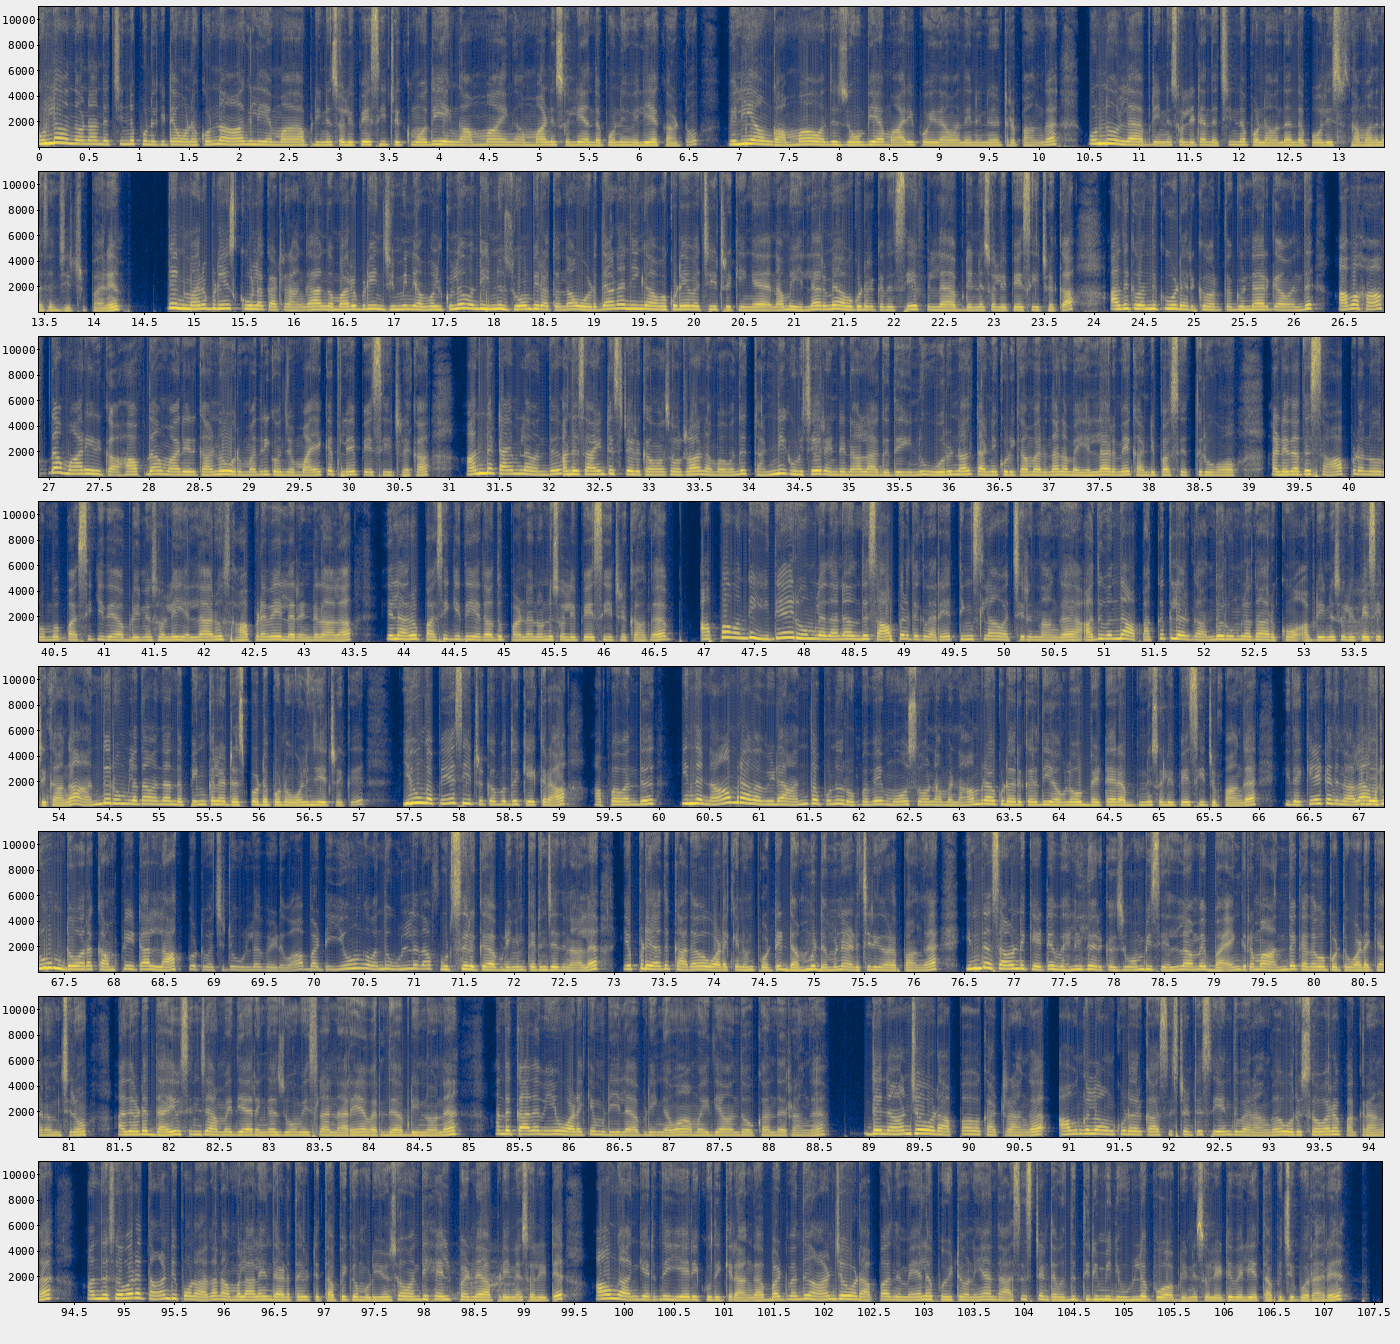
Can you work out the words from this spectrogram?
உள்ளே வந்தோன்னே அந்த சின்ன பொண்ணுக்கிட்ட உனக்கு ஒன்றும் ஆகலையம்மா அப்படின்னு சொல்லி பேசிகிட்டு இருக்கும்போது எங்கள் அம்மா எங்கள் அம்மான்னு சொல்லி அந்த பொண்ணு வெளியே காட்டும். வெளியே அவங்க அம்மா வந்து ஜோம்பியாக மாறி போய் தான் வந்து நின்றுட்டு இருப்பாங்க. ஒன்றும் இல்லை அப்படின்னு சொல்லிட்டு அந்த சின்ன பொண்ணை வந்து அந்த போலீஸ் சமாதானம் செஞ்சிட்ருப்பாரு தென் மறுபடியும் ஸ்கூலில் கட்டுறாங்க. அங்கே மறுபடியும் ஜிம்மின் அவளுக்குள்ளே வந்து இன்னும் ஜோம்பி ரத்தம் தான் ஓடுது. ஆனால் நீங்கள் அவ கூடயே வச்சிட்டு இருக்கீங்க. நம்ம எல்லாருமே அவ கூட இருக்கிறது சேஃப் இல்லை அப்படின்னு சொல்லி பேசிகிட்டு இருக்கா. அதுக்கு வந்து கூட இருக்க ஒருத்த குண்டா இருக்கா வந்து அவன் ஹாஃப் தான் மாறி இருக்கா ஹாஃப் தான் மாறி இருக்கான்னு ஒரு மாதிரி கொஞ்சம் மயக்கத்திலே பேசிகிட்டு இருக்கா. அந்த டைமில் வந்து அந்த சயின்டிஸ்ட் இருக்கவன் சொல்கிறான் நம்ம வந்து தண்ணி குடிச்சே ரெண்டு நாள் ஆகுது. இன்னும் ஒரு நாள் தண்ணி குடிக்காமல் இருந்தால் நம்ம எல்லாருமே கண்டிப்பாக செத்துருவோம். அண்ட் ஏதாவது சாப்பிடணும் ரொம்ப பசிக்குது அப்படின்னு சொல்லி எல்லாரும் சாப்பிடவே இல்லை ரெண்டு நாளாக எல்லாரும் பசிக்குது ஏதாவது பண்ணணும்னு சொல்லி பேசிகிட்டு இருக்காங்க. அப்போ வந்து இதே ரூமில் தானே வந்து சாப்பிட்றதுக்கு நிறைய திங்ஸ்லாம் வச்சுருந்தாங்க. அது வந்து பக்கத்தில் இருக்க அந்த ரூமில் தான் இருக்கும் அப்படின்னு சொல்லி பேசிகிட்டு இருக்காங்க. அந்த ரூமில் தான் வந்து அந்த பிங்க் கலர் ட்ரெஸ் போட்ட பொண்ணு ஒளிஞ்சிட்டுருக்கு இவங்க பேசிகிட்டு இருக்கும்போது கேட்குறா அப்போ வந்து இந்த நாம்ராவை விட அந்த பொண்ணு ரொம்பவே மோசம். நம்ம நாம்ரா கூட இருக்கிறது எவ்வளோ பெட்டர் அப்படின்னு சொல்லி பேசிகிட்டு இருப்பாங்க. இதை கேட்டதுனால அந்த ரூம் டோரை கம்ப்ளீட்டாக லாக் போட்டு வச்சுட்டு உள்ளே போயிடுவா. பட் இவங்க வந்து உள்ளே தான் ஃபுட்ஸ் இருக்குது அப்படின்னு தெரிஞ்சதுனால எப்படியாவது கதவை உடைக்கணும்னு போட்டு டம்மு டம்முன்னு அடிச்சிட்டு கிடப்பாங்க. இந்த சவுண்டு கேட்டு வெளியில் இருக்க ஜோம்பிஸ் எல்லாமே பயங்கரமாக அந்த கதவை போட்டு உடைக்க ஆரம்பிச்சிடும் அதோட தயவு செஞ்சு அமைதியாக இருங்க ஜோம்பிஸ்லாம் நிறைய வருது அப்படின்னோடனே அந்த கதவையும் உடைக்க முடியல அப்படிங்கவும் அமைதியாக வந்து உட்காந்துடுறாங்க தென் ஆஞ்சோவோட அப்பாவை காட்டுறாங்க. அவங்களும் அவங்க கூட இருக்க அசிஸ்டண்ட்டு சேர்ந்து வராங்க. ஒரு சுவரை பார்க்குறாங்க. அந்த சுவரை தாண்டி போனால் தான் நம்மளால் இந்த இடத்த விட்டு தப்பிக்க முடியும். ஸோ வந்து ஹெல்ப் பண்ணு அப்படின்னு சொல்லிட்டு அவங்க அங்கேருந்து ஏறி குதிக்கிறாங்க. பட் வந்து ஆஞ்சோவோட அப்பா அந்த மேலே போயிட்டோன்னே அந்த அசிஸ்டண்ட்டை வந்து திரும்பி நீ உள்ளே போ அப்படின்னு சொல்லிட்டு வெளியே தப்பிச்சு போகிறாரு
